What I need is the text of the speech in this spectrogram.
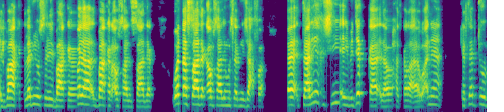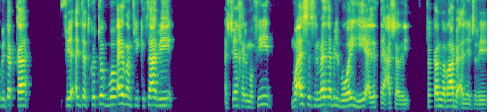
الباقر لم يوصل للباقر ولا الباقر أوصى للصادق ولا الصادق أوصى لموسى بن جعفر. فالتاريخ الشيعي بدقة إذا واحد قرأه وأنا كتبته بدقة في عدة كتب وأيضا في كتابي الشيخ المفيد مؤسس المذهب البويهي الاثني عشري في القرن الرابع الهجري.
